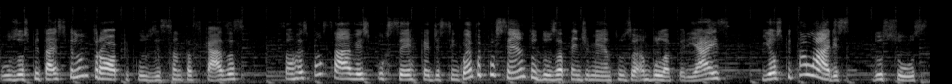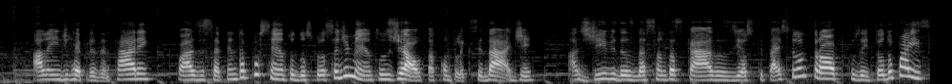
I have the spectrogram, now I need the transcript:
os hospitais filantrópicos e santas casas são responsáveis por cerca de 50% dos atendimentos ambulatoriais e hospitalares do SUS além de representarem quase 70% dos procedimentos de alta complexidade. As dívidas das Santas Casas e hospitais filantrópicos em todo o país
